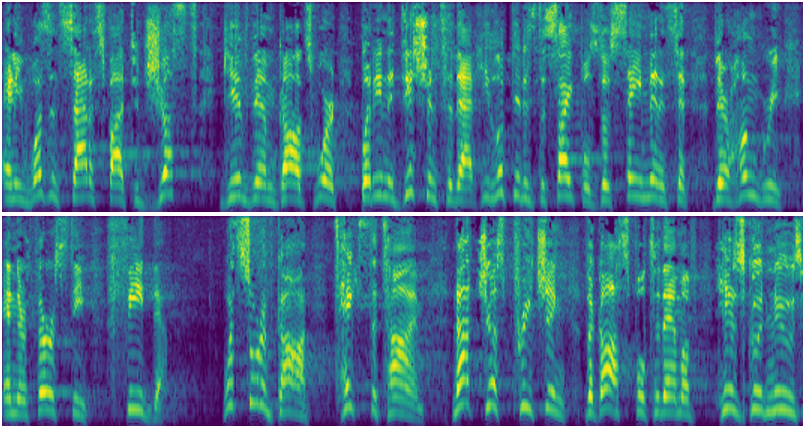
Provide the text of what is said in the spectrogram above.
And he wasn't satisfied to just give them God's word, but in addition to that, he looked at his disciples, those same men, and said, They're hungry and they're thirsty, feed them. What sort of God takes the time, not just preaching the gospel to them of his good news,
